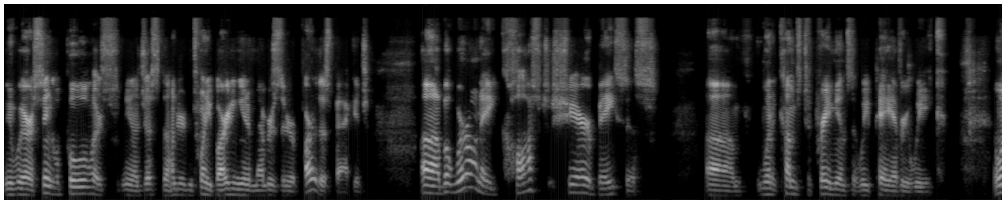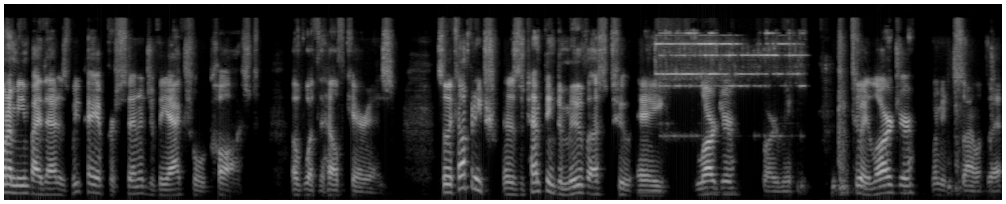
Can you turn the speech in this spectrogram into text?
we are a single pool. There's you know just the 120 bargaining unit members that are part of this package, uh, but we're on a cost share basis um, when it comes to premiums that we pay every week. And what I mean by that is we pay a percentage of the actual cost of what the healthcare is. So the company is attempting to move us to a larger, pardon me, to a larger. Let me silence that.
